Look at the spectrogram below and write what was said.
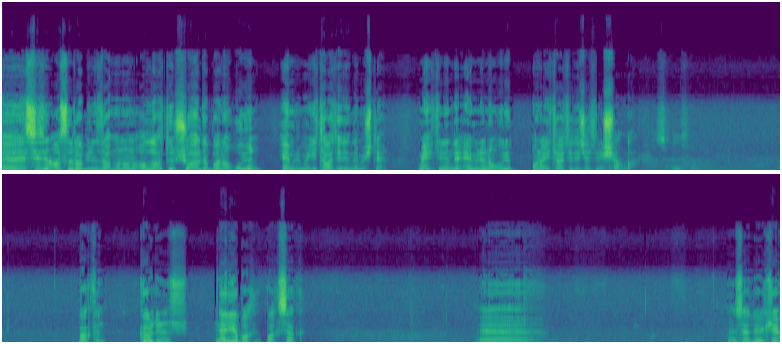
Ee, sizin asıl Rabbiniz Rahman olan Allah'tır. Şu halde bana uyun, emrime itaat edin demişti. Mehdi'nin de emrine uyup ona itaat edeceğiz inşallah. İnşallah. Bakın gördünüz. Nereye bak, baksak ee, mesela diyor ki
